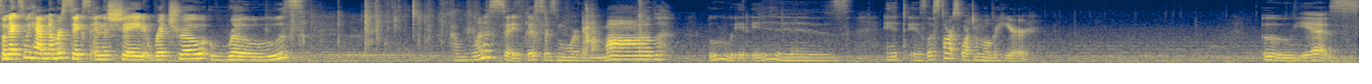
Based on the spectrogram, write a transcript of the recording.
So next we have number six in the shade Retro Rose. I wanna say this is more of a mauve. Ooh, it is. It is. Let's start swatching them over here. Ooh, yes.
